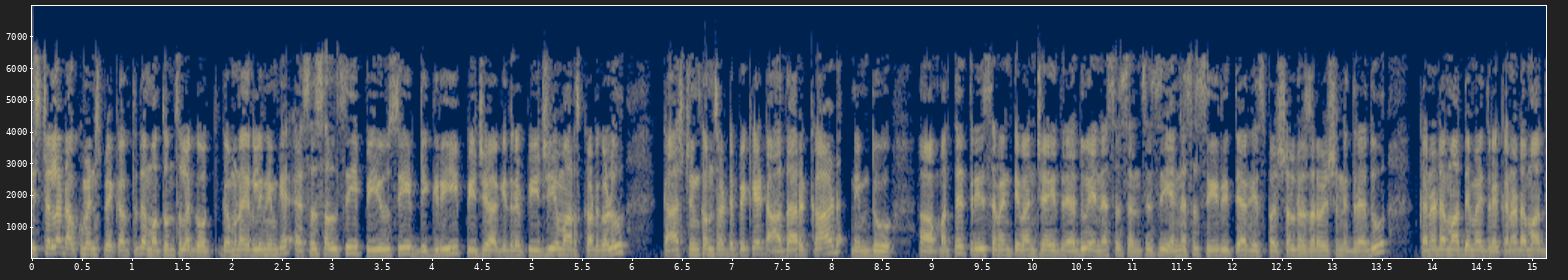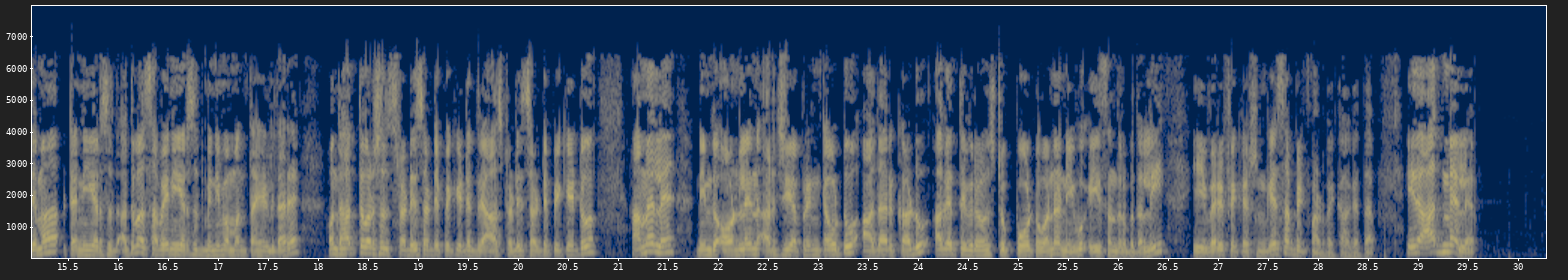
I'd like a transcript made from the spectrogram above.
ಇಷ್ಟೆಲ್ಲ ಡಾಕ್ಯುಮೆಂಟ್ಸ್ ಬೇಕಾಗ್ತದೆ. ಮತ್ತೊಂದ್ಸಲ ಗಮನ ಇರಲಿ ನಿಮಗೆ. S S L C PUC degree PG ಆಗಿದ್ರೆ ಪಿಜಿ ಮಾರ್ಕ್ಸ್ ಕಾರ್ಡ್ಗಳು caste income certificate Aadhaar card ನಿಮ್ದು ಮತ್ತೆ ತ್ರೀ ಸೆವೆಂಟಿ ಒನ್ ಜೆ ಇದ್ರೆ ಅದು N S S N C C N S S ರೀತಿಯಾಗಿ ಸ್ಪೆಷಲ್ ರಿಸರ್ವೇಶನ್ ಇದ್ರೆ ಅದು, ಕನ್ನಡ ಮಾಧ್ಯಮ ಇದ್ರೆ ಕನ್ನಡ ಮಾಧ್ಯಮ ಟೆನ್ ಇಯರ್ಸ್ ಅಥವಾ ಸೆವೆನ್ ಇಯರ್ಸ್ ಮಿನಿಮಮ್ ಅಂತ ಹೇಳಿದ್ದಾರೆ. ಒಂದು ಹತ್ತು ವರ್ಷದ ಸ್ಟಡಿ ಸರ್ಟಿಫಿಕೇಟ್ ಇದ್ರೆ ಆ ಸ್ಟಡಿ ಸರ್ಟಿಫಿಕೇಟ್ ಆಮೇಲೆ ನಿಮ್ದು ಆನ್ಲೈನ್ ಅರ್ಜಿಯ ಪ್ರಿಂಟ್ ಔಟ್ ಆಧಾರ್ ಕಾರ್ಡ್ ಅಗತ್ಯವಿರುವಷ್ಟು ಫೋಟೋವನ್ನು ನೀವು ಈ ಸಂದರ್ಭದಲ್ಲಿ ಈ ವೆರಿಫಿಕೇಶನ್ಗೆ ಸಬ್ಮಿಟ್ ಮಾಡಬೇಕಾಗತ್ತೆ. ಇದಾದ್ಮೇಲೆ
